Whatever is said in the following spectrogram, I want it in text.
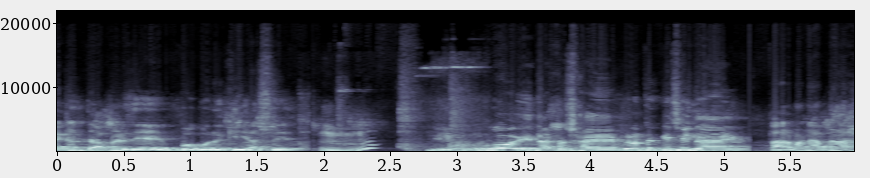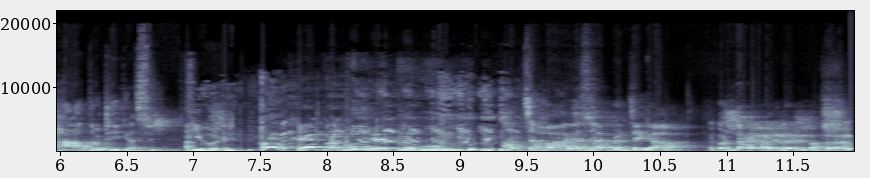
দেখেন তো আপনার যে বগলে কি আছে। কই ডাক্তার সাহেব এখানে তো কিছুই নাই। তার মানে আপনার হাতও ঠিক আছে। কি করে? হে প্রভু! হে প্রভু! আচ্ছা হয়ে গেছে আপনার চেক আপ এখন টাকা বের করেন পাঁচশো।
